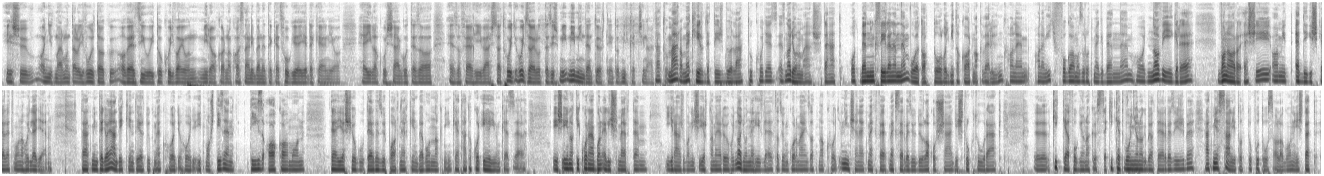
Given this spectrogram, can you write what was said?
és annyit már mondtál, hogy voltak a verzióitok, hogy vajon mire akarnak használni benneteket, fogja érdekelni a helyi lakosságot ez a, ez a felhívás. Tehát hogy, hogy zajlott ez, és mi, mi minden történt ott, miket csináltatok? Tehát már a meghirdetésből láttuk, hogy ez, ez nagyon más. Tehát ott bennünk félelem nem volt attól, hogy mit akarnak velünk, hanem, hanem így fogalmazódott meg bennem, hogy na végre van arra esély, amit eddig is kellett volna, hogy legyen. Tehát mint egy ajándékként éltük meg, hogy, hogy itt most 10, 10 alkalmon teljes jogú tervező partnerként bevonnak minket, hát akkor éljünk ezzel. És én, aki korábban elismertem, írásban is írtam erről, hogy nagyon nehéz lehet az önkormányzatnak, hogy nincsenek megfe- megszerveződő lakossági struktúrák, kikkel fogjanak össze, kiket vonjanak be a tervezésbe. Hát mi ezt szállítottuk futószalagon, és tehát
